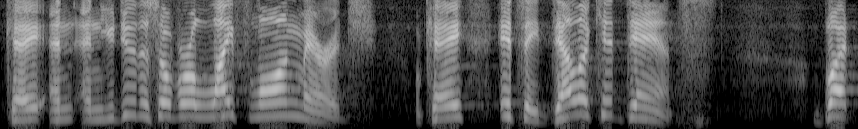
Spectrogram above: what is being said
okay? And, and you do this over a lifelong marriage, okay? It's a delicate dance. But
